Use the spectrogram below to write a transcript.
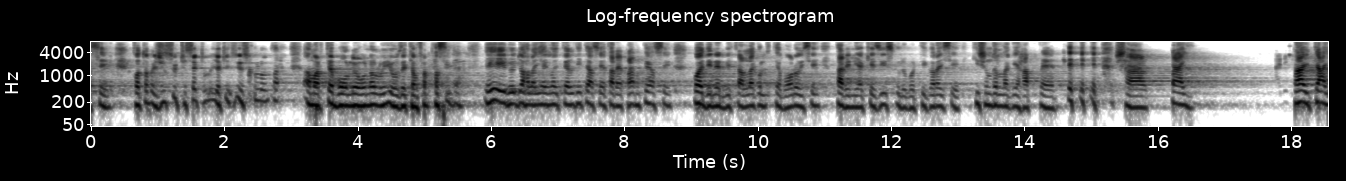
আছে। কত বেশি ছুটি সেটা লইয়া কিছু স্কুল আমার তে বলেও না লইয়াও যেতাম পারতাছি না এই রইদ হালাইয়া হালাই তেল দিতে আছে, তারে টানতে আছে। কয়দিনের ভিতরে আল্লাহ করতে বড় হয়েছে তারে নিয়ে কেজি স্কুলে ভর্তি করাইছে। কি সুন্দর লাগে half pant, shirt tie tie tie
